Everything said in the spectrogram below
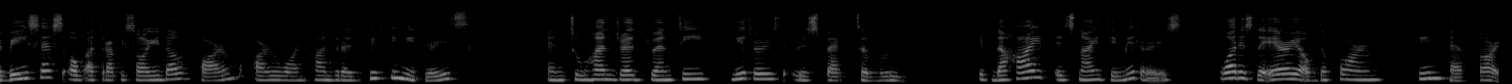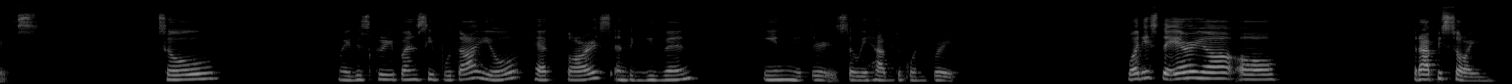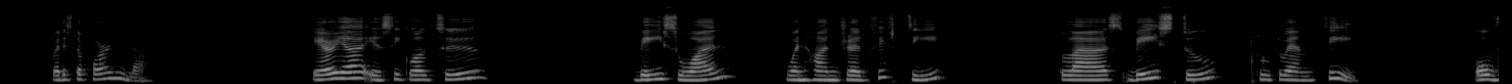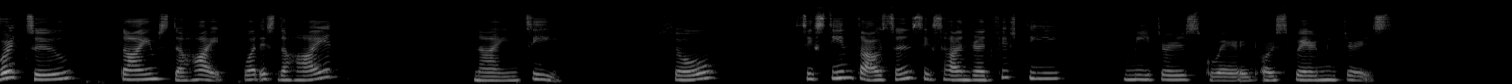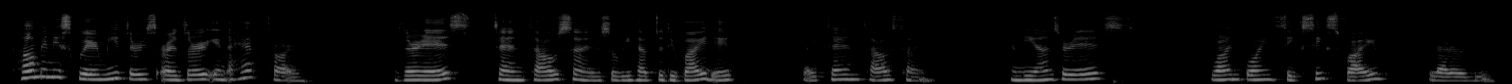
The bases of a trapezoidal farm are 150 meters and 220 meters respectively. If the height is 90 meters, what is the area of the farm in hectares? So, may discrepancy po tayo, hectares and the given in meters. So, we have to convert. What is the area of trapezoid? What is the formula? Area is equal to base 1, 150, plus base 2, 220, over 2 times the height. What is the height? 90. So, 16,650 meters squared or square meters. How many square meters are there in a hectare? There is 10,000. So we have to divide it by 10,000. And the answer is 1.665, letter B.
